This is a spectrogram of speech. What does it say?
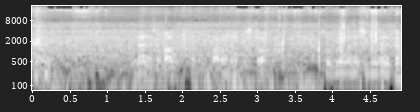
Wala na sabaw. Naku, Parang manipis to ah. Sobrang ano siguro nito.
